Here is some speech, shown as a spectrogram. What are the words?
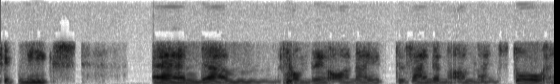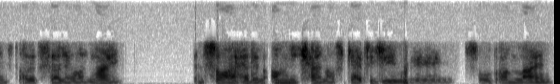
techniques and um, from there on, I designed an online store and started selling online. And so I had an omni-channel strategy where we sold online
